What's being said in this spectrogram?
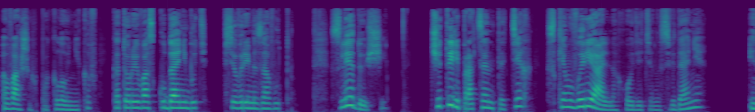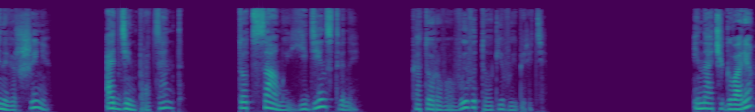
ваших поклонников, которые вас куда-нибудь все время зовут. Следующий — 4% тех, с кем вы реально ходите на свидание. И на вершине 1% тот самый, единственный, которого вы в итоге выберете. Иначе говоря,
